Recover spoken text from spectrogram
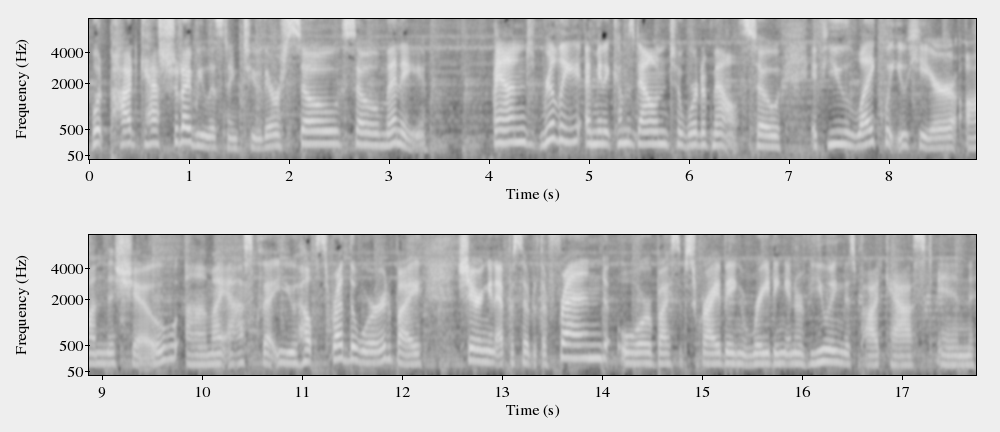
what podcast should I be listening to. There are so, so many. And really, I mean, it comes down to word of mouth. So if you like what you hear on this show, um, I ask that you help spread the word by sharing an episode with a friend or by subscribing, rating, and reviewing this podcast in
